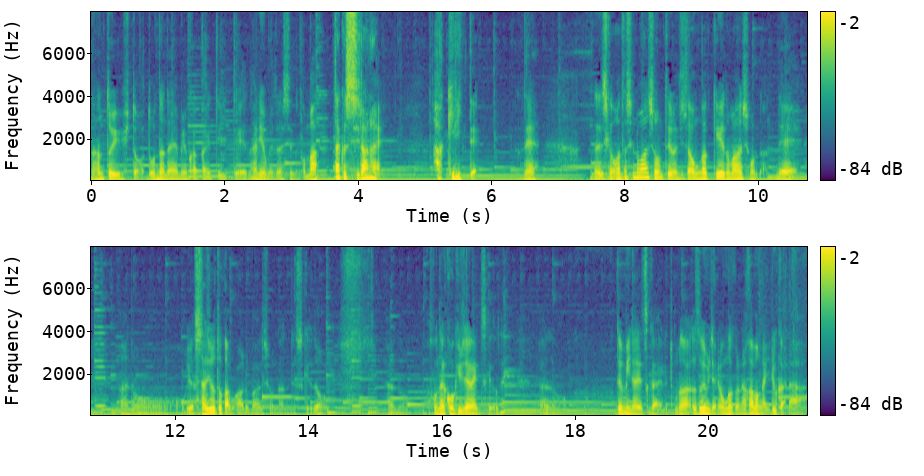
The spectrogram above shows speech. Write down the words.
何という人どんな悩みを抱えていて何を目指しているのか全く知らないはっきり言ってねしかも私のマンションっていうのは実は音楽系のマンションなんであのいやスタジオとかもあるマンションなんですけどあのそんなに高級じゃないんですけどね。あのでみんなで使えると、まあ、そういう意味じゃね音楽の仲間がいるから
